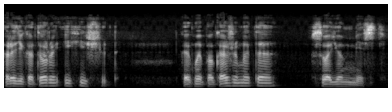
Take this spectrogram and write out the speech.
ради которой их ищут, как мы покажем это в своем месте.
